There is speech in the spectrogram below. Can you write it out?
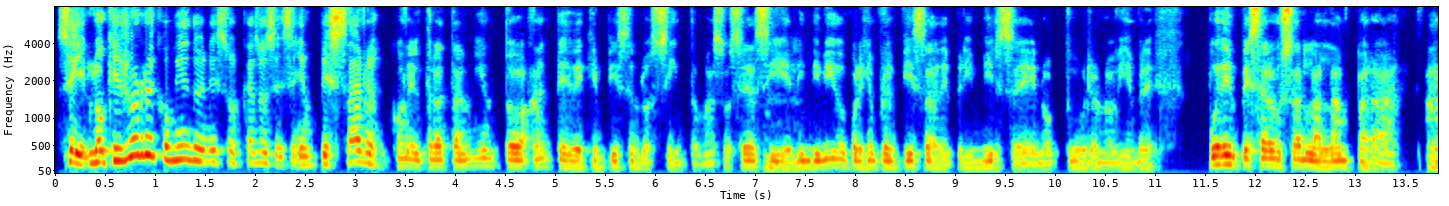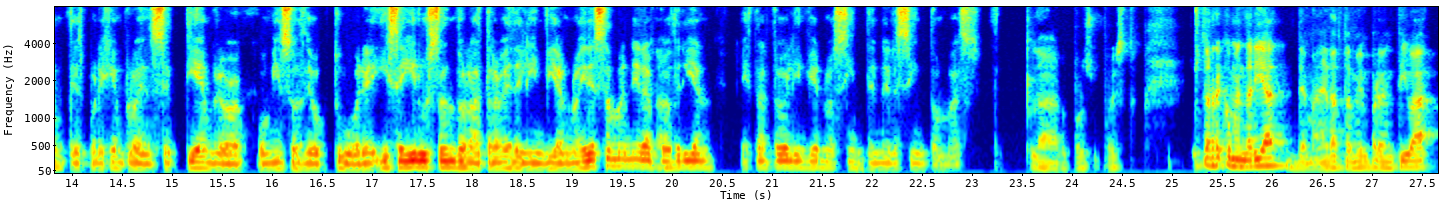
Sí, lo que yo recomiendo en esos casos es empezar con el tratamiento antes de que empiecen los síntomas. O sea, si el individuo, por ejemplo, empieza a deprimirse en octubre o noviembre, puede empezar a usar la lámpara antes, por ejemplo, en septiembre o a comienzos de octubre, y seguir usándola a través del invierno. Y de esa manera podrían estar todo el invierno sin tener síntomas. Claro, por supuesto. ¿Usted recomendaría de manera también preventiva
